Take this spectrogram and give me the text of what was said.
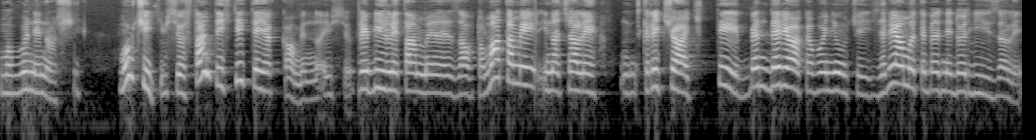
мов ви не наші. Мовчіть і все, станьте і стійте як каменна, і все. Прибігли там е, з автоматами і почали кричати, ти, бендеряка вонючий, зря ми тебе не дорізали.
